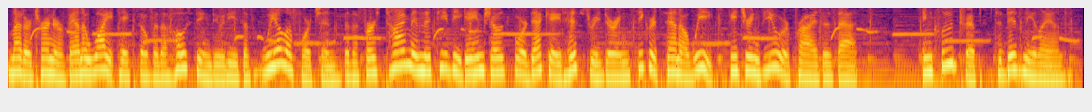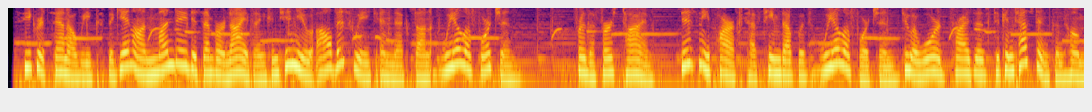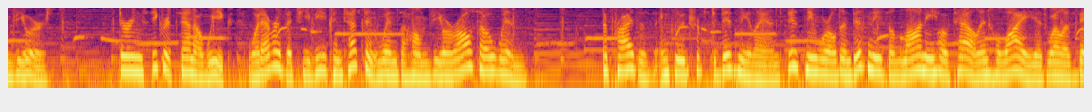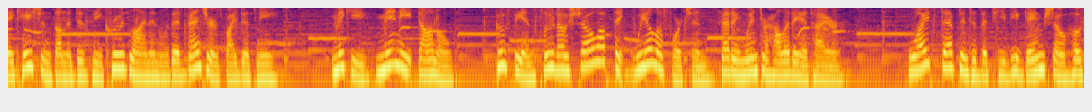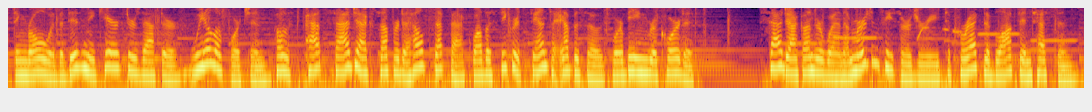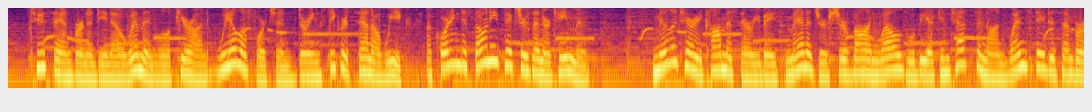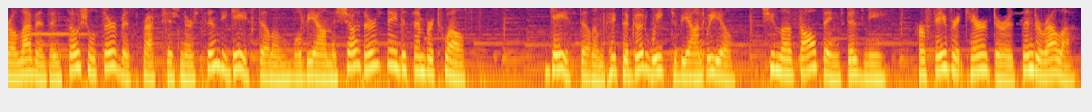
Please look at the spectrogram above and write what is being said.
Letter-Turner Vanna White takes over the hosting duties of Wheel of Fortune for the first time in the TV game show's four-decade history during Secret Santa weeks featuring viewer prizes that include trips to Disneyland. Secret Santa weeks begin on Monday, December 9th and continue all this week and next on Wheel of Fortune. For the first time, Disney parks have teamed up with Wheel of Fortune to award prizes to contestants and home viewers. During Secret Santa weeks, whatever the TV contestant wins a home viewer also wins. The prizes include trips to Disneyland, Disney World and Disney's Aulani Hotel in Hawaii as well as vacations on the Disney Cruise Line and with Adventures by Disney. Mickey, Minnie, Donald, Goofy and Pluto show up the Wheel of Fortune, setting winter holiday attire. White stepped into the TV game show hosting role with the Disney characters after Wheel of Fortune. Host Pat Sajak suffered a health setback while the Secret Santa episodes were being recorded. Sajak underwent emergency surgery to correct a blocked intestine. Two San Bernardino women will appear on Wheel of Fortune during Secret Santa weeks, according to Sony Pictures Entertainment. Military Commissary Base Manager Shervon Wells will be a contestant on Wednesday, December 11th and Social Service Practitioner Cindy Gay will be on the show Thursday, December 12th. Gay picked a good week to be on Wheel. She loves all things Disney. Her favorite character is Cinderella.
